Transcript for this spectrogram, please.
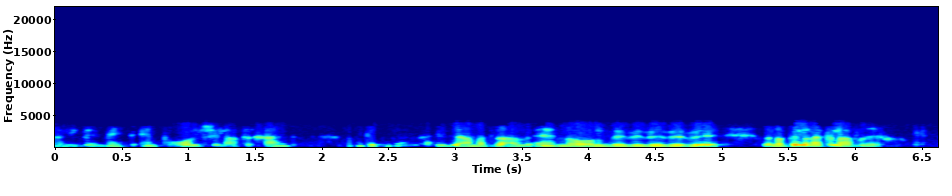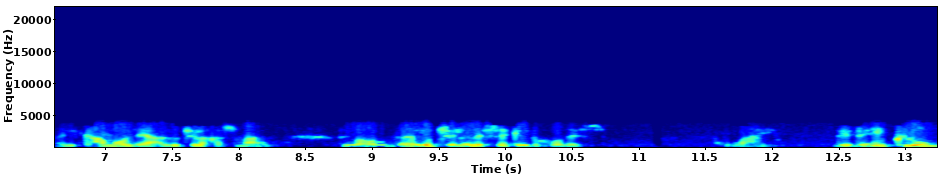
אני באמת, אין פה עול של אף אחד? זה המצב, אין עול, וזה נופל רק לאברך. כמה עולה העלות של החשמל? לא, זה עלות של אלף שקל בחודש. וואי, ואין כלום?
